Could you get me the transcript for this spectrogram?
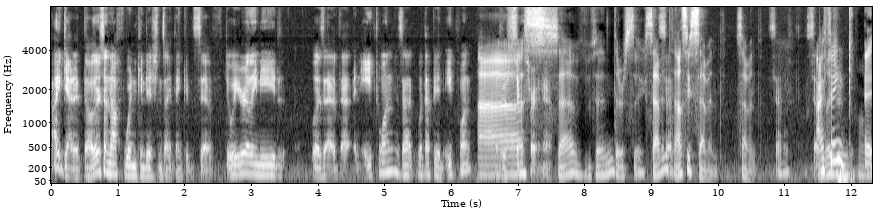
I get it though. There's enough win conditions, I think, in Civ. Do we really need? Was that, that an eighth one? Is that would that be an eighth one? Uh, there's six right now. Seven or six, seventh? Seven. I'll say seventh. Seventh. Seven. I think a-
